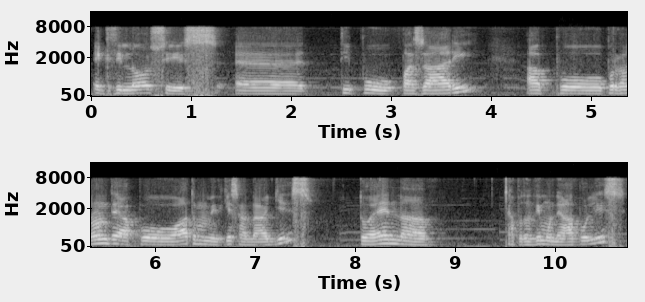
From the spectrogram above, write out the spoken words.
εκδηλώσεις ε, τύπου παζάρι από, που οργανώνονται από άτομα με ειδικές ανάγκες. Το ένα από τον Δήμο Νεάπολης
